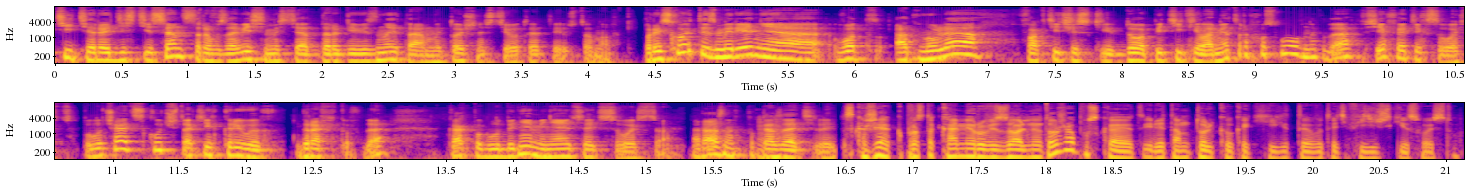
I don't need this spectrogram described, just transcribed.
5-10 сенсоров в зависимости от дороговизны там, и точности вот этой установки. Происходит измерение вот от нуля фактически до 5 километров условных, да, всех этих свойств. Получается куча таких кривых графиков, да как по глубине меняются эти свойства. Разных показателей. Скажи, а просто камеру визуальную тоже опускают? Или там только какие-то вот эти физические свойства?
